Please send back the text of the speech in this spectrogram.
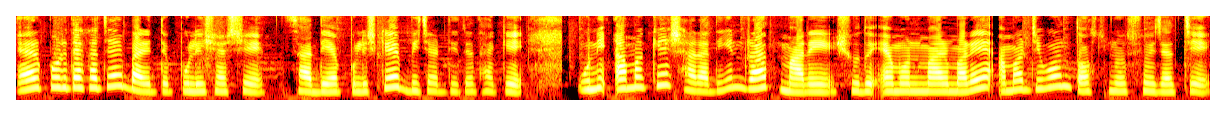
এরপর দেখা যায় বাড়িতে পুলিশ আসে। সাদিয়া পুলিশকে বিচার দিতে থাকে। উনি আমাকে সারাদিন রাত মারে। শুধু এমন মার মারে আমার জীবন তছনছ হয়ে যাচ্ছে।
